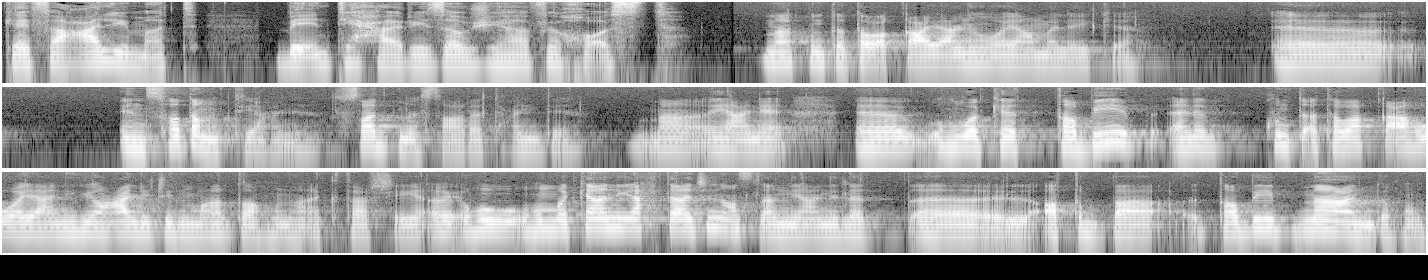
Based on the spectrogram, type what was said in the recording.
كيف علمت بانتحار زوجها في خوست. ما كنت أتوقع يعني هو يعمل هيك. أه انصدمت يعني صدمة صارت عندي. ما يعني أه هو كطبيب أنا كنت أتوقع هو يعني يعالج المرضى هنا أكثر شيء. هم كانوا يحتاجون أصلا يعني للأطباء طبيب ما عندهم.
